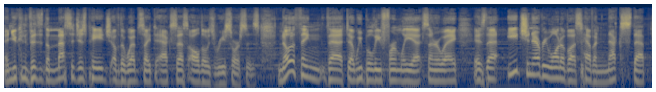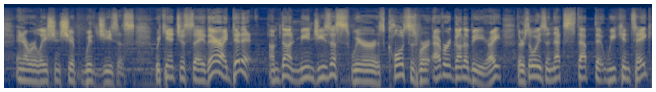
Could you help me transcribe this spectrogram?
And you can visit the messages page of the website to access all those resources. Another thing that uh, we believe firmly at Centerway is that each and every one of us have a next step in our relationship with Jesus. We can't just say, There, I did it. I'm done. Me and Jesus, we're as close as we're ever going to be, right? There's always a next step that we can take.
